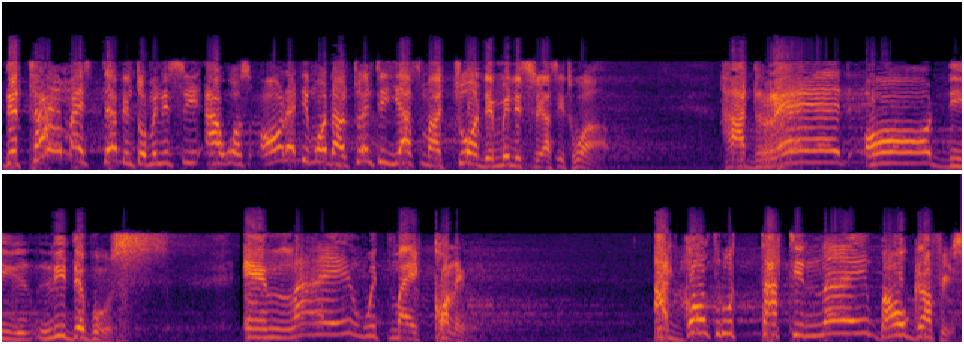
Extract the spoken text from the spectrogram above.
The time I stepped into ministry, I was already more than 20 years matured in ministry, as it were had read all the readables in line with my calling. I'd gone through 39 biographies,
